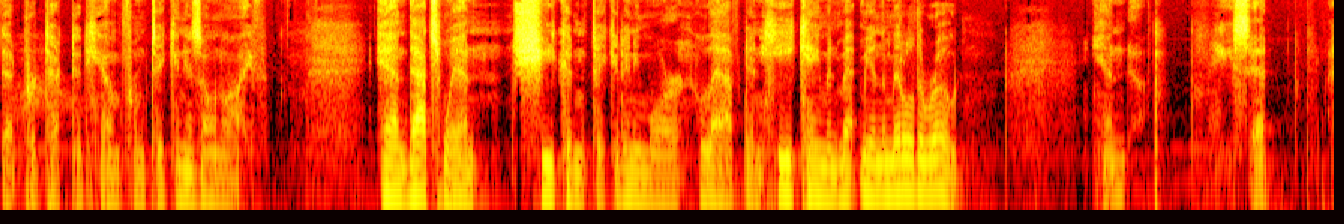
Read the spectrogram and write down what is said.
that protected him from taking his own life. And that's when she couldn't take it anymore, left, and he came and met me in the middle of the road. And uh, he said, I,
